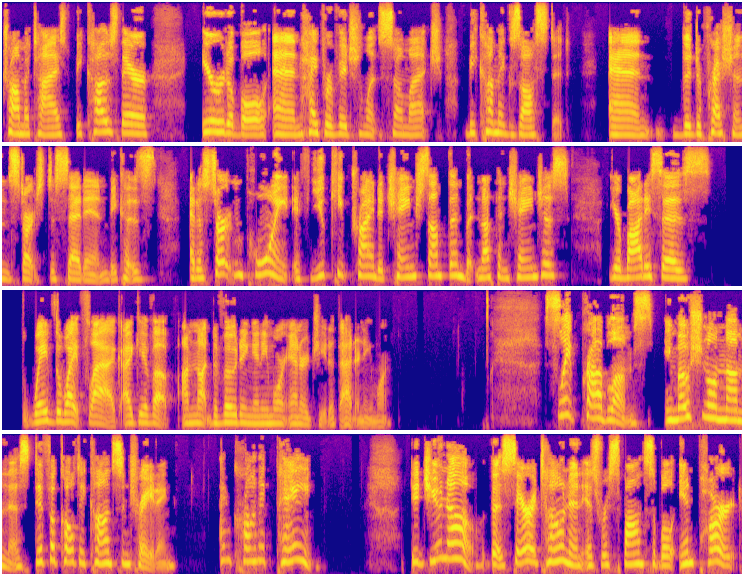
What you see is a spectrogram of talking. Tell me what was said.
traumatized because they're irritable and hypervigilant so much become exhausted and the depression starts to set in because at a certain point if you keep trying to change something but nothing changes your body says wave the white flag. I give up. I'm not devoting any more energy to that anymore. Sleep problems emotional numbness difficulty concentrating and chronic pain. Did you know that serotonin is responsible in part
